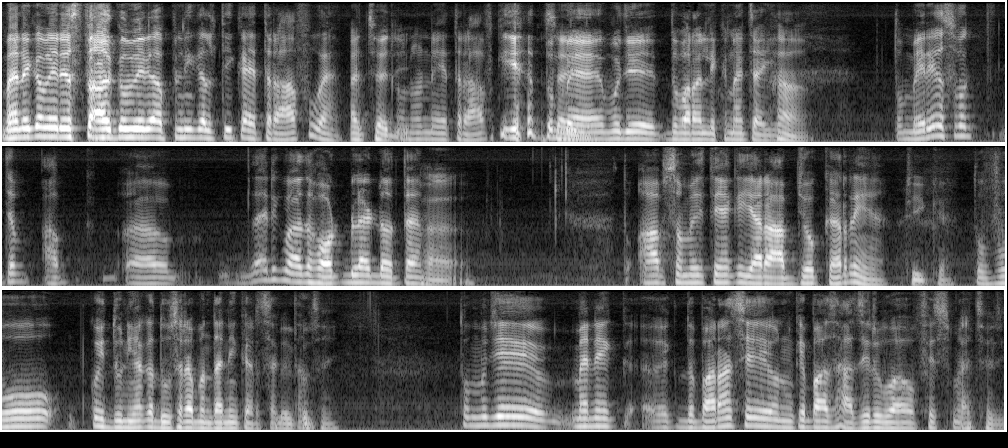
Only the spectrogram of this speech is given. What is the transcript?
میں نے کہا میرے استاد کو میری اپنی غلطی کا اعتراف ہوا ہے۔ اچھا جی۔ انہوں نے اعتراف کیا تو میں مجھے دوبارہ لکھنا چاہیے۔ ہاں۔ تو میرے اس وقت جب آپ ظاہر بات ہاٹ بلڈ ہوتا ہے۔ ہاں۔ تو آپ سمجھتے ہیں کہ یار آپ جو کر رہے ہیں ٹھیک ہے۔ تو وہ کوئی دنیا کا دوسرا بندہ نہیں کر سکتا۔ تو مجھے میں نے ایک دوبارہ سے ان کے پاس حاضر ہوا آفس میں۔ اچھا جی۔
